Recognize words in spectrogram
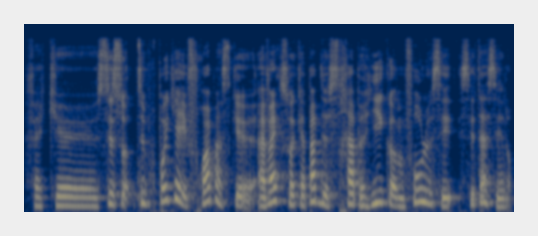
Fait que c'est ça. C'est pour pas qu'il ait froid parce que avant qu'il soit capable de se rabrier comme faut, c'est assez long.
